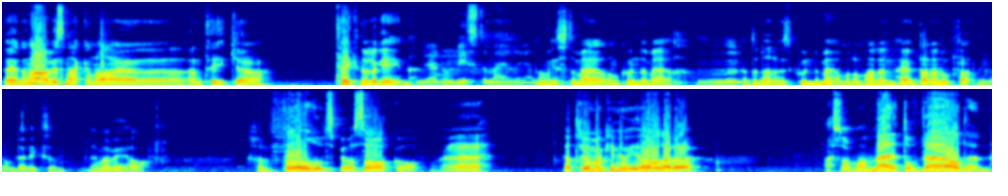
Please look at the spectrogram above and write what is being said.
Det är den här vi snackar om, den här eh, antika teknologin. Ja, de visste mer egentligen. De visste mer, de kunde mer. Mm. Inte nödvändigtvis kunde mer, men de hade en helt annan uppfattning om det liksom än vad vi har. Så förutspå saker, eh, jag tror man kan nog göra det, alltså om man mäter värden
